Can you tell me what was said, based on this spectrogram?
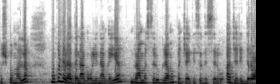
ಪುಷ್ಪಮಾಲಾ, ಮುಖಂಡರಾದ ನಾಗವಳ್ಳಿ ನಾಗಯ್ಯ, ಗ್ರಾಮಸ್ಥರು, ಗ್ರಾಮ ಪಂಚಾಯಿತಿ ಸದಸ್ಯರು ಹಾಜರಿದ್ದರು.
